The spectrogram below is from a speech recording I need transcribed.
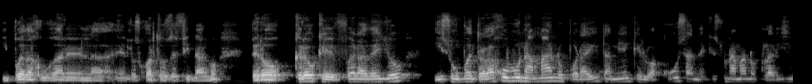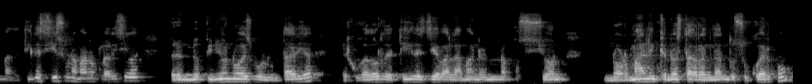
y pueda jugar en, en los cuartos de final, ¿no? Pero creo que fuera de ello, hizo un buen trabajo. Hubo una mano por ahí también que lo acusan de que es una mano clarísima de Tigres. Sí es una mano clarísima, pero en mi opinión no es voluntaria. El jugador de Tigres lleva la mano en una posición normal en que no está agrandando su cuerpo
